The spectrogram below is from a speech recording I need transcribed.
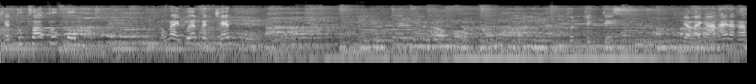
เช็ดทุกซอกทุกมุมตรงไหนเปื้อนเป็นเช็ดโอ้โหสุดจริง ๆ เดี๋ยวรายงานให้นะครับ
